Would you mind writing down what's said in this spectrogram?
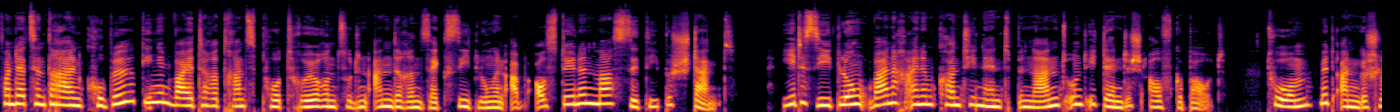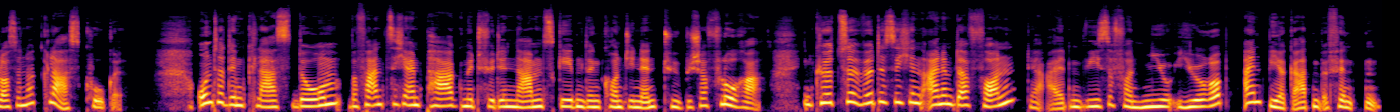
Von der zentralen Kuppel gingen weitere Transportröhren zu den anderen sechs Siedlungen ab, aus denen Mars City bestand. Jede Siedlung war nach einem Kontinent benannt und identisch aufgebaut. Turm mit angeschlossener Glaskugel. Unter dem Glasdom befand sich ein Park mit für den namensgebenden Kontinent typischer Flora. In Kürze würde sich in einem davon, der Alpenwiese von New Europe, ein Biergarten befinden,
